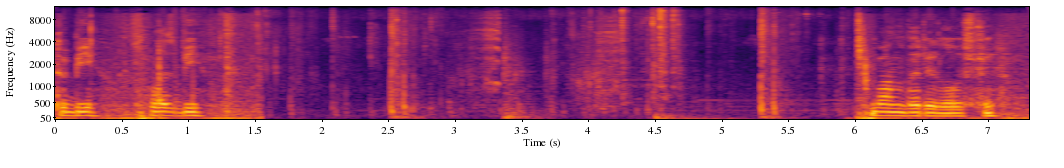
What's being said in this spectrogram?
To B. Last B. One very low HP.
